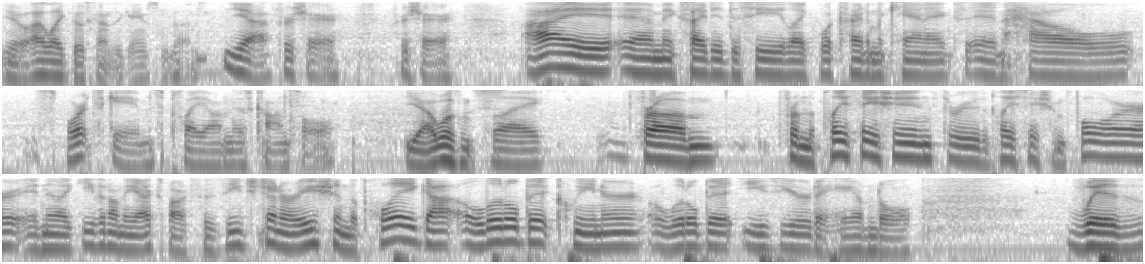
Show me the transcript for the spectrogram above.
you know I like those kinds of games sometimes. Yeah, for sure, for sure. I am excited to see like what kind of mechanics and how sports games play on this console. Yeah, I wasn't. s- like from from the PlayStation through the PlayStation 4 and like even on the Xboxes each generation the play got a little bit cleaner a little bit easier to handle with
